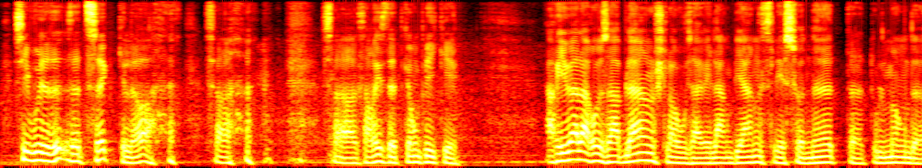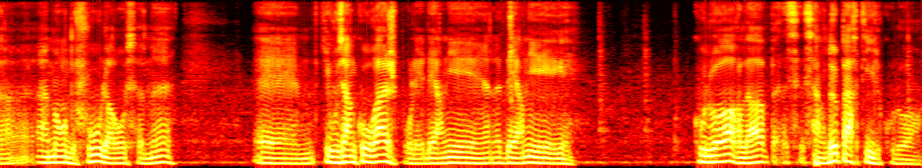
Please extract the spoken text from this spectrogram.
si vous êtes sec, là, ça, ça, risque d'être compliqué. Arrivé à la Rosa Blanche, là, vous avez l'ambiance, les sonnettes, tout le monde, un monde fou là au sommet, qui vous encourage pour les derniers, derniers couloirs. Là, c'est en deux parties le couloir.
